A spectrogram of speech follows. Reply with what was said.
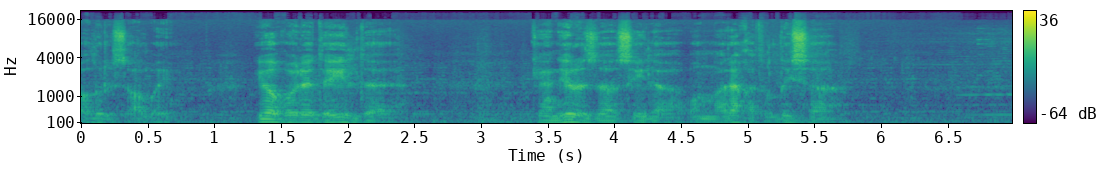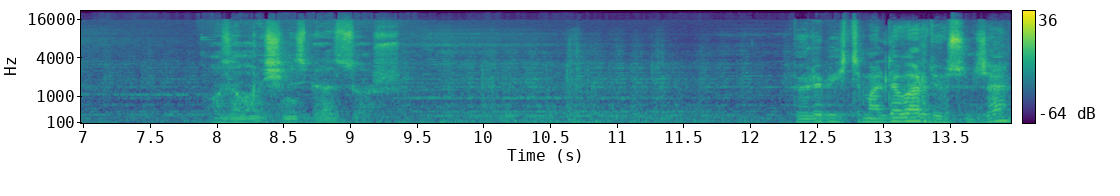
alırız albayım. Yok öyle değil de kendi rızasıyla onlara katıldıysa o zaman işimiz biraz zor. Böyle bir ihtimal de var diyorsunuz ha?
